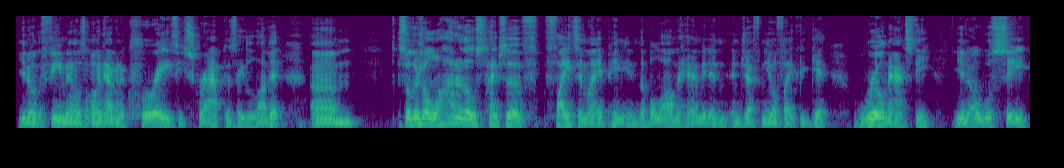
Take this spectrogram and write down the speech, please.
you know, the females on having a crazy scrap because they love it. Um, so there's a lot of those types of fights, in my opinion. The Belal Muhammad and, and Geoff Neal fight could get real nasty. You know, we'll see.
